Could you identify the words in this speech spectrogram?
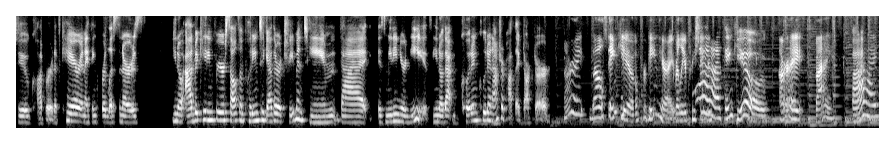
to collaborative care. And I think for listeners, you know, advocating for yourself and putting together a treatment team that is meeting your needs. You know, that could include a naturopathic doctor. All right. Well, thank you for being here. I really appreciate it. Yeah, thank you. All right. Bye. Bye.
